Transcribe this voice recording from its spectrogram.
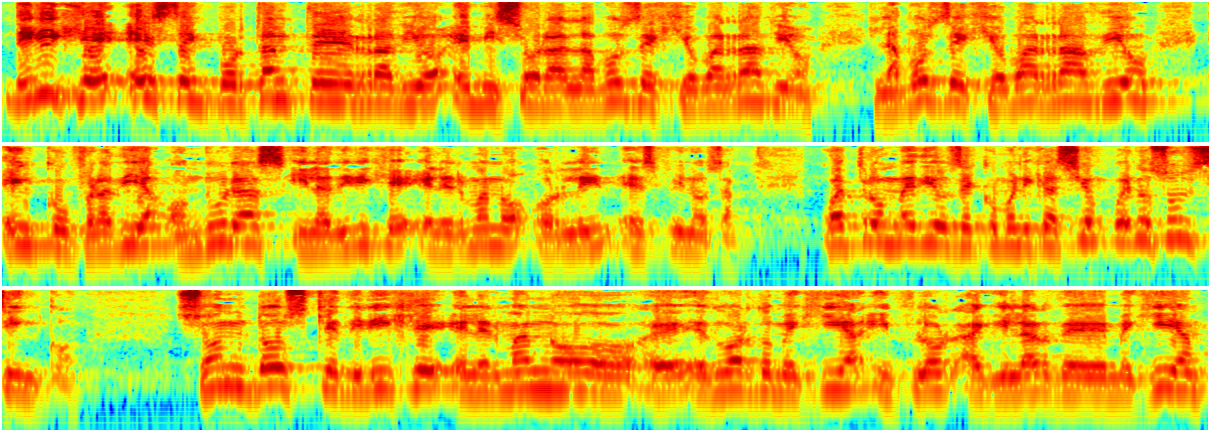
dirige esta importante radioemisora, La Voz de Jehová Radio, La Voz de Jehová Radio en Cofradía, Honduras, y la dirige el hermano Orlín Espinosa. Cuatro medios de comunicación, bueno, son cinco. Son dos que dirige el hermano eh, Eduardo Mejía y Flor Aguilar de Mejía.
